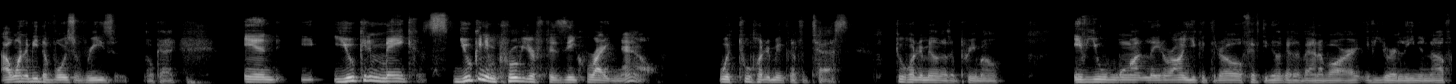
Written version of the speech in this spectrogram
i want to be the voice of reason okay and you can make you can improve your physique right now with 200 milligrams of test 200 milligrams of primo if you want later on you could throw 50 milligrams of anavar if you're lean enough.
